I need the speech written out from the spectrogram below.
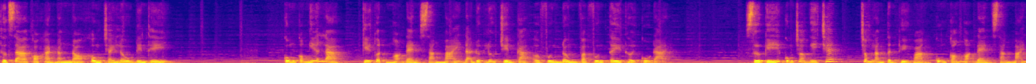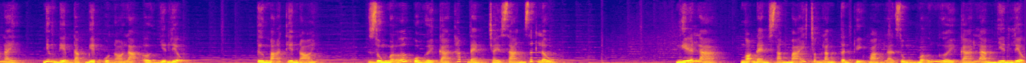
Thực ra có khả năng nó không cháy lâu đến thế. Cũng có nghĩa là kỹ thuật ngọn đèn sáng mãi đã được lưu truyền cả ở phương Đông và phương Tây thời cổ đại. Sử ký cũng cho ghi chép, trong lăng Tần Thủy Hoàng cũng có ngọn đèn sáng mãi này, nhưng điểm đặc biệt của nó là ở nhiên liệu. Tư Mã Thiên nói, dùng mỡ của người cá thắp đèn cháy sáng rất lâu. Nghĩa là ngọn đèn sáng mãi trong lăng Tần Thủy Hoàng là dùng mỡ người cá làm nhiên liệu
